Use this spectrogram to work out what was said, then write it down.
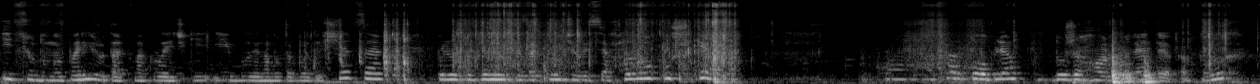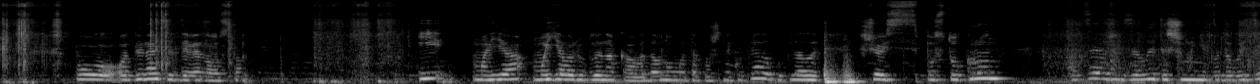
І цю, думаю, поріжу так на колечки і буде на бутерброді ще це. Плюс у закінчилися хлопушки. Е, Картопля дуже гарна, гляньте яка. По 11,90. І моя, моя улюблена кава. Давно ми також не купляли. Купляли щось по 100 крон. А це вже взяли те, що мені подобається.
